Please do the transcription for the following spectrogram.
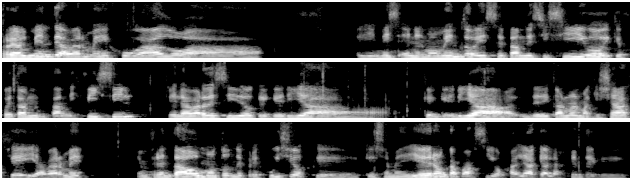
realmente haberme jugado a, en, el momento ese tan decisivo y que fue tan, tan difícil, el haber decidido que quería, que quería dedicarme al maquillaje y haberme enfrentado a un montón de prejuicios que, se me dieron, capaz y ojalá que a la gente que,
